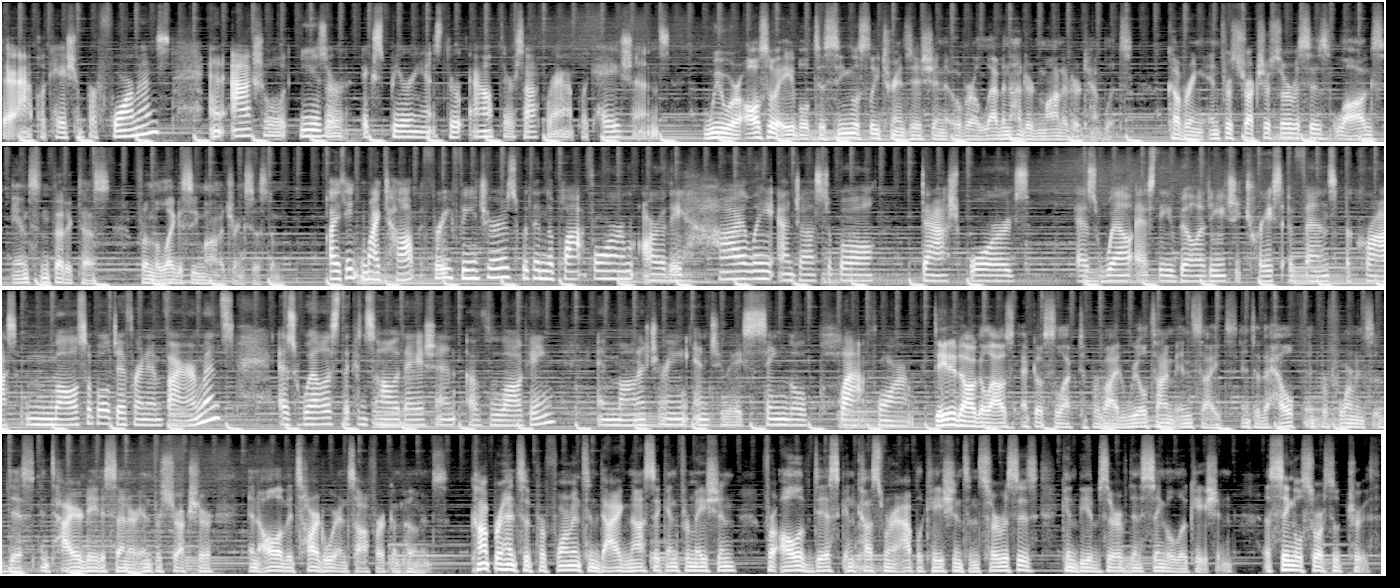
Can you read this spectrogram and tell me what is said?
their application performance, and actual user experience throughout their software applications. We were also able to seamlessly transition over 1,100 monitor templates, covering infrastructure services, logs, and synthetic tests from the legacy monitoring system. I think my top three features within the platform are the highly adjustable dashboards, as well as the ability to trace events across multiple different environments, as well as the consolidation of logging and monitoring into a single platform. Datadog allows ECCO Select to provide real-time insights into the health and performance of DISC's entire data center infrastructure and all of its hardware and software components. Comprehensive performance and diagnostic information for all of DISC and customer applications and services can be observed in a single location a single source of truth.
